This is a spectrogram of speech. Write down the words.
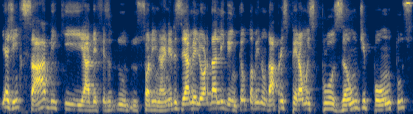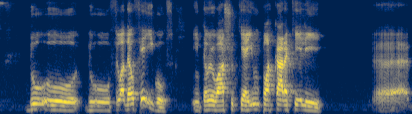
E a gente sabe que a defesa do, dos 49ers é a melhor da liga, então também não dá para esperar uma explosão de pontos do, do Philadelphia Eagles. Então eu acho que aí um placar aquele uh,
